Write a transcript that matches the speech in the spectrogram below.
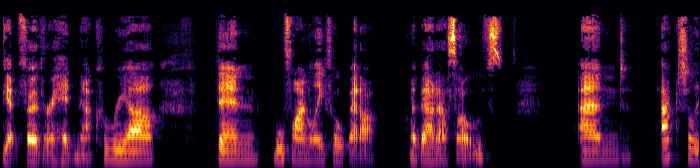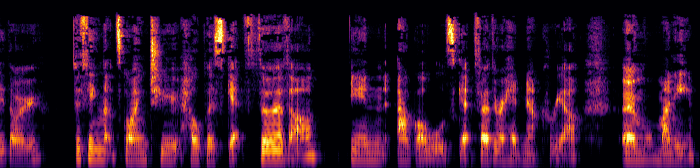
get further ahead in our career, then we'll finally feel better about ourselves. And actually, though, the thing that's going to help us get further in our goals, get further ahead in our career, earn more money,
